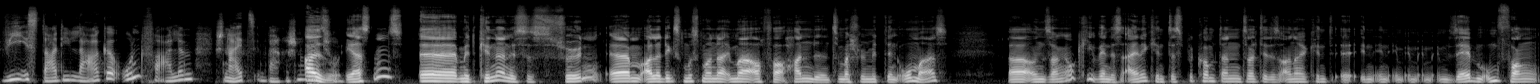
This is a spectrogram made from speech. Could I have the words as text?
wie ist da die Lage und vor allem schneit es im Bayerischen Wald Also, erstens, mit Kindern ist es schön. Ähm, allerdings muss man da immer auch verhandeln, zum Beispiel mit den Omas äh, und sagen, okay, wenn das eine Kind das bekommt, dann sollte das andere Kind äh, in, in, im, im, im selben Umfang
